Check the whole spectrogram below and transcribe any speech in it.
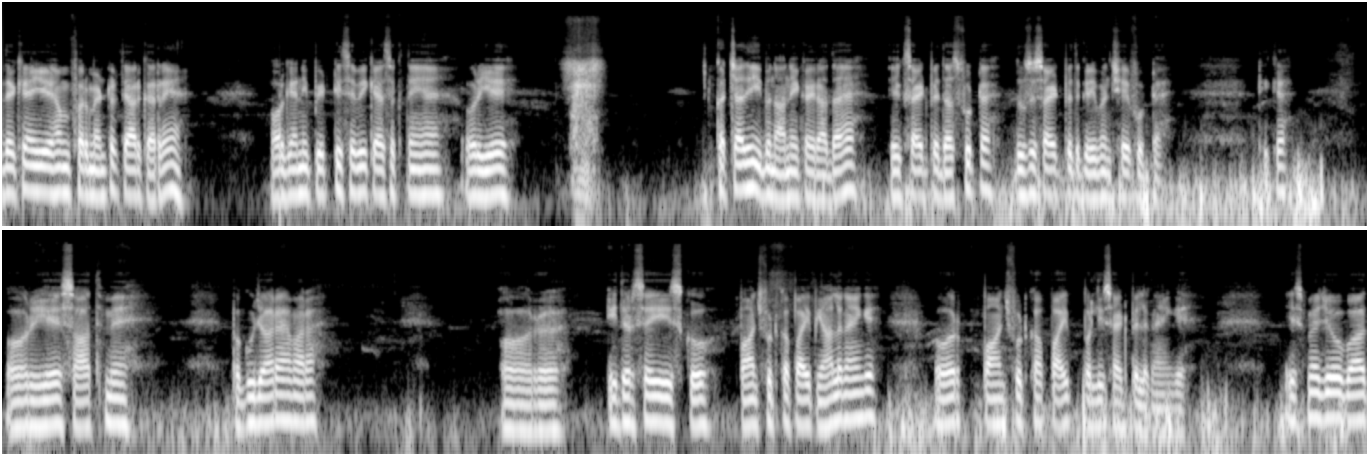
دیکھیں، یہ ہم فرمنٹر تیار کر رہے ہیں۔ آرگینک پٹی سے بھی کہہ سکتے ہیں۔ اور یہ کچا ہی بنانے کا ارادہ ہے۔ ایک سائڈ پہ دس فٹ ہے، دوسری سائڈ پہ تقریباً چھ فٹ ہے۔ ٹھیک ہے؟ اور یہ ساتھ میں پگو جا رہا ہے ہمارا۔ اور ادھر سے ہی اس کو پانچ فٹ کا پائپ یہاں لگائیں گے اور پانچ فٹ کا پائپ پرلی سائڈ پہ لگائیں گے۔ اس میں جو بات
